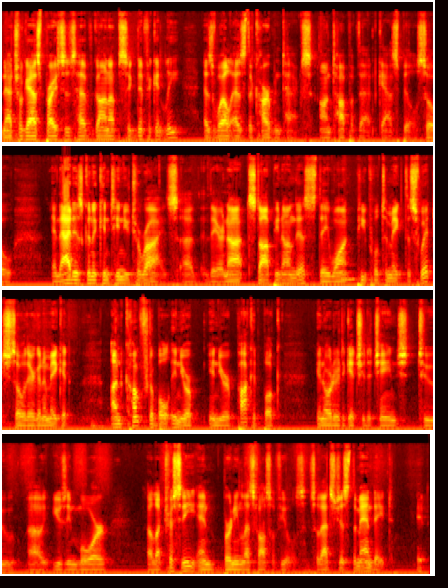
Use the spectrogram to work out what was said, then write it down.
natural gas prices have gone up significantly, as well as the carbon tax on top of that gas bill. So, and that is going to continue to rise. Uh, they are not stopping on this. They want people to make the switch, so they're going to make it uncomfortable in your in your pocketbook in order to get you to change to uh, using more electricity and burning less fossil fuels. So that's just the mandate. It,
